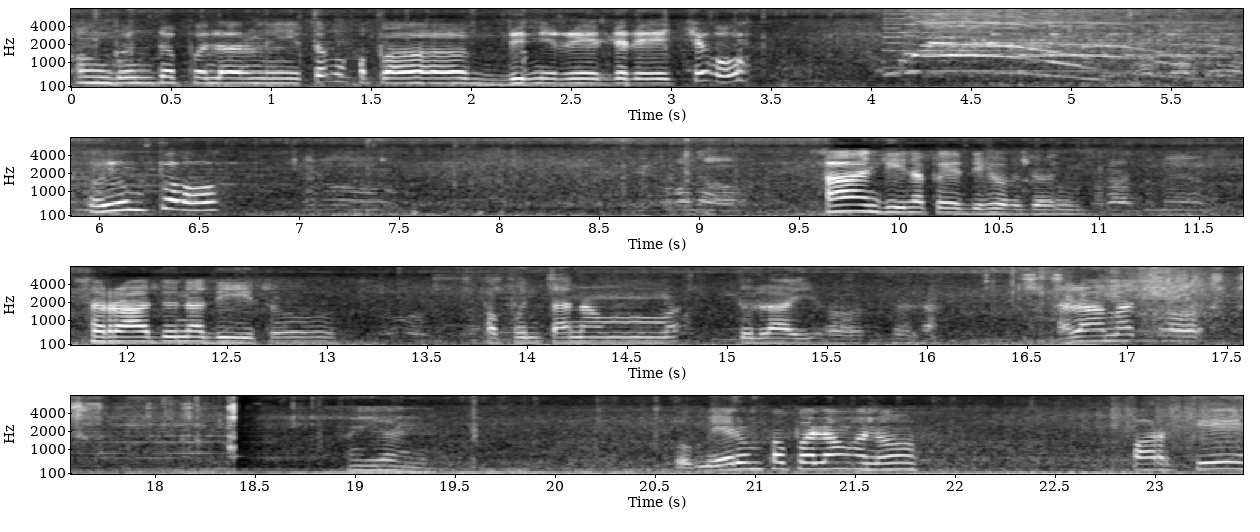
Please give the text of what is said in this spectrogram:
Ang ganda pala nito kapag dinire-diretso oh. Haba pa yan. O yun pa oh. Pero, dito ka na oh. Ah, hindi na pwede ho doon. Sarado na yan. Sarado na dito. Papunta ng tulay. Oh, wala. Salamat po. Ayan. O, meron pa palang ano, parke.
